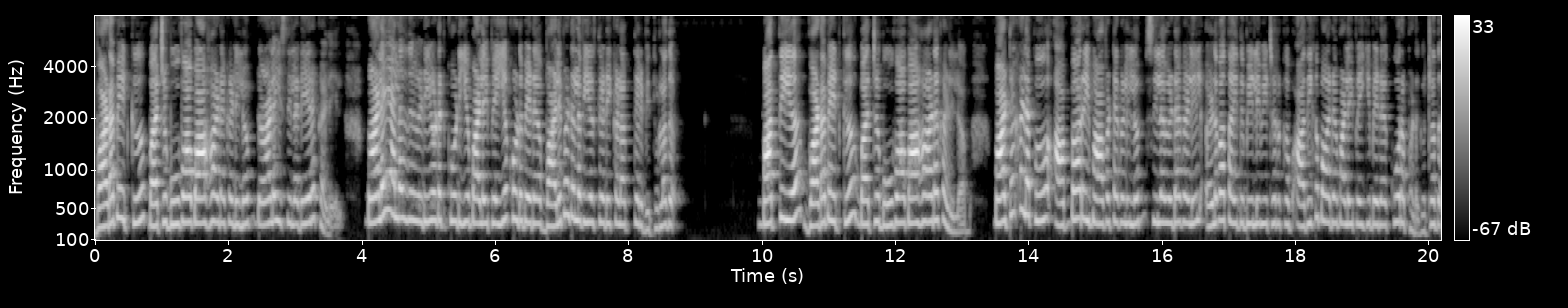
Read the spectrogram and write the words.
வடமேற்கு மற்றும் மூவா மாகாணங்களிலும் நாளை சில நேரங்களில் மழை அல்லது இடியுடன் கூடிய மழை பெய்யக்கூடும் என வளிமண்டலவியல் திணைக்களம் தெரிவித்துள்ளது. மத்திய வடமேற்கு மற்றும் மூவா மாகாணங்களிலும் மட்டக்களப்பு அம்பாறை மாவட்டங்களிலும் சில இடங்களில் எழுபத்தைந்து மில்லிமீட்டருக்கும் அதிகமான மழை பெய்யும் என கூறப்படுகின்றது.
